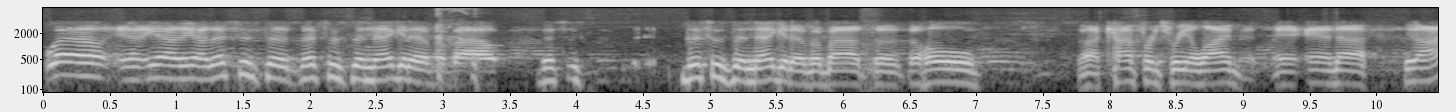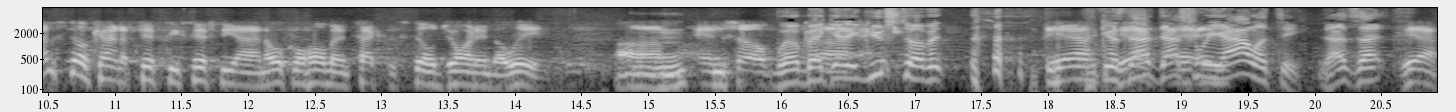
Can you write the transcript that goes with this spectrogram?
Well, yeah, yeah, yeah. This is the this is the negative about this is this is the negative about the the whole uh, conference realignment. And, and uh, you know, I'm still kind of 50-50 on Oklahoma and Texas still joining the league. Um, And so, Well, better uh, getting used to it yeah, because yeah, that, that's and- reality. That's that. Yeah.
